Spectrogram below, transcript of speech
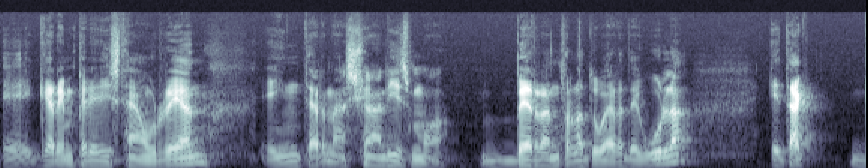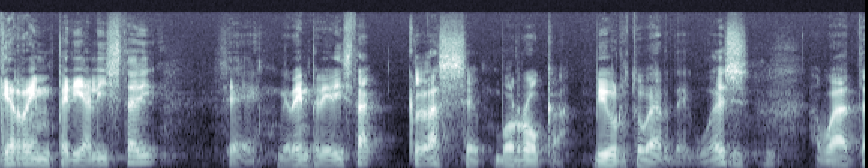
e, gerra imperialisten aurrean, e, internazionalismoa berrantolatu behar degula, eta gerra imperialistari, ze, gerra imperialista klase borroka bihurtu behar dugu, ez? Hau bat,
